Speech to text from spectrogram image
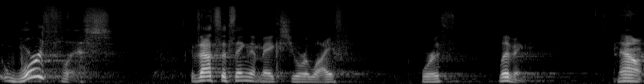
worthless if that's the thing that makes your life worth living. Now,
